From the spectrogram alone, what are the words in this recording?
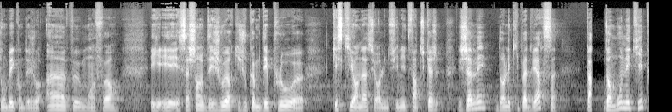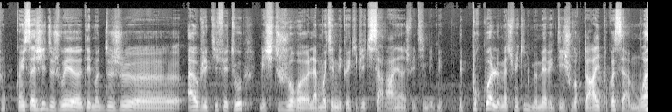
tomber contre des joueurs un peu moins forts. Et, sachant des joueurs qui jouent comme des plots, euh, qu'est-ce qu'il y en a sur l'Infinite? Enfin, en tout cas, jamais dans l'équipe adverse, dans mon équipe, quand il s'agit de jouer euh, des modes de jeu euh, à objectif et tout, mais j'ai toujours la moitié de mes coéquipiers qui servent à rien. Je me dis, mais, mais, pourquoi le matchmaking me met avec des joueurs pareils? Pourquoi c'est à moi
